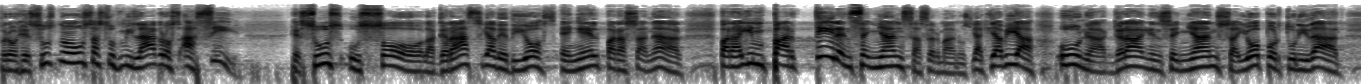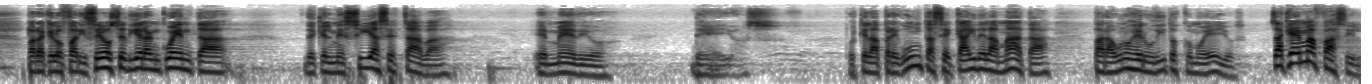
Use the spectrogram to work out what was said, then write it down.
Pero Jesús no usa sus milagros así. Jesús usó la gracia de Dios en él para sanar, para impartir enseñanzas, hermanos. Y aquí había una gran enseñanza y oportunidad para que los fariseos se dieran cuenta de que el Mesías estaba en medio de ellos. Porque la pregunta se cae de la mata para unos eruditos como ellos. O sea, ¿qué es más fácil?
